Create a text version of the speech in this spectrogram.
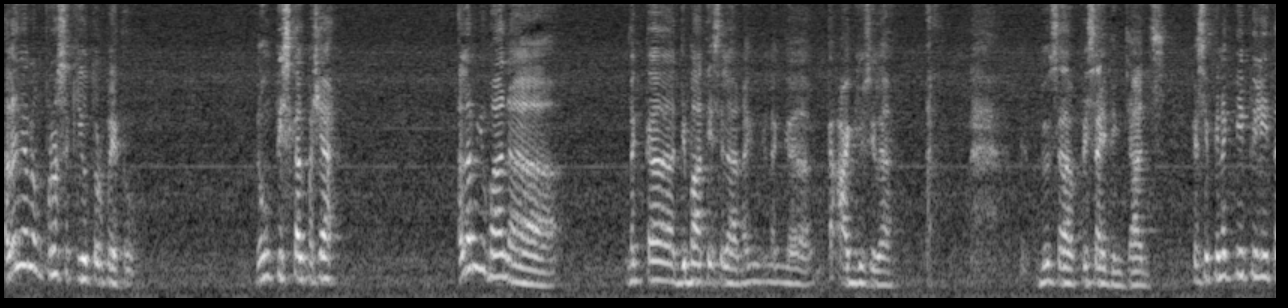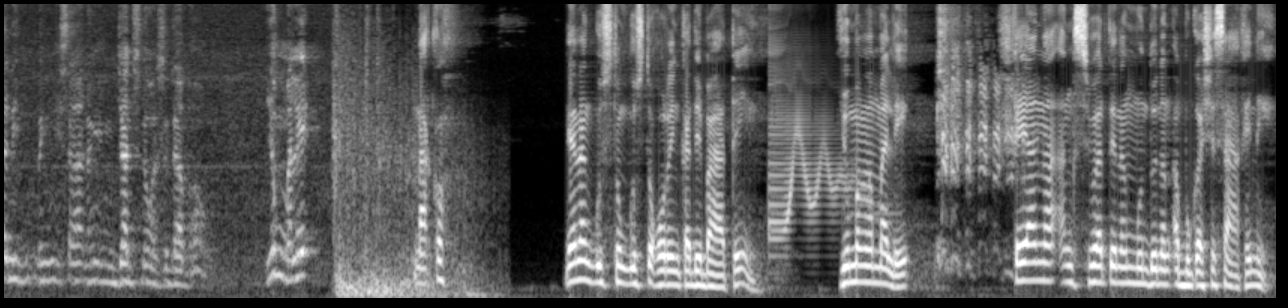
Alam niyo nung prosecutor pa ito, nung fiscal pa siya, alam niyo ba na nagka-debate sila, nag, nagka-argue sila doon sa presiding judge. Kasi pinagpipilitan ni, ng isa ng judge noon sa Davao, yung mali. Nako, yan ang gustong gusto ko rin kadebate. Yung mga mali. Kaya nga ang swerte ng mundo ng abogasya sa akin eh.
